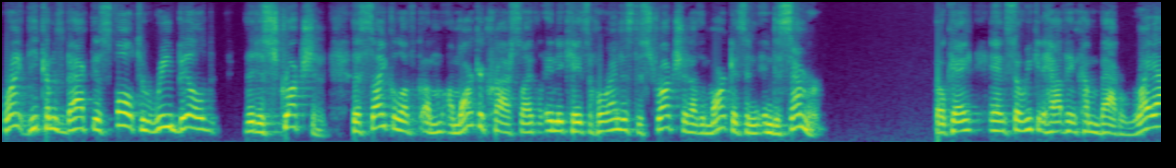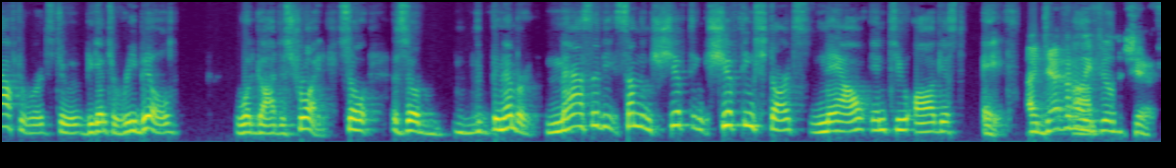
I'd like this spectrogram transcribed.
right. He comes back this fall to rebuild the destruction. The cycle of um, a market crash cycle indicates a horrendous destruction of the markets in, in December. Okay. And so we could have him come back right afterwards to begin to rebuild what God destroyed. So, so remember, massive, something shifting, shifting starts now into August 8th. I definitely um, feel the shift.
